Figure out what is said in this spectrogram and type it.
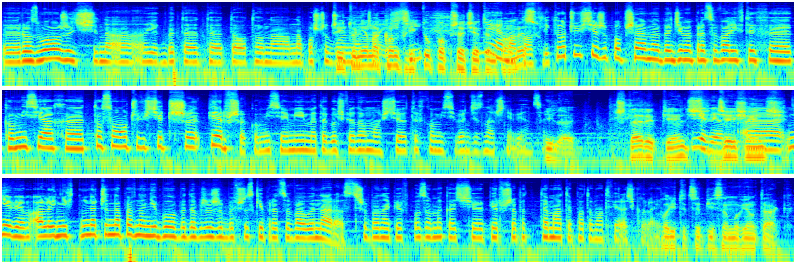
rozłożyć na, jakby te, te, to, to na, na poszczególne Czyli tu nie ma części. konfliktu, poprzecie ten nie pomysł? ma konfliktu. Oczywiście, że poprzemy, będziemy pracowali w tych e, komisjach. E, To są oczywiście trzy pierwsze komisje, miejmy tego świadomość, e, tych komisji będzie znacznie więcej. Ile? Cztery, pięć, Nie wiem, dziesięć? e, nie wiem, ale niech, znaczy na pewno nie byłoby dobrze, żeby wszystkie pracowały naraz. Trzeba najpierw pozamykać pierwsze tematy, potem otwierać kolejne. Politycy PiSu mówią tak.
